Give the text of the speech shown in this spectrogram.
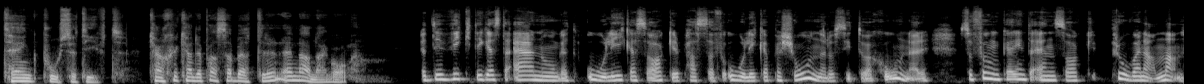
tänk positivt. Kanske kan det passa bättre en annan gång. Det viktigaste är nog att olika saker passar för olika personer och situationer. Så funkar inte en sak, prova en annan.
